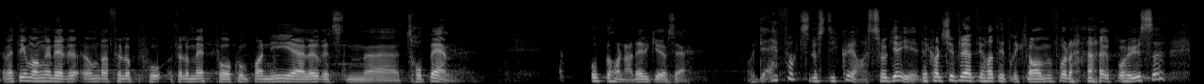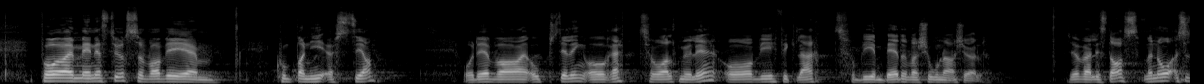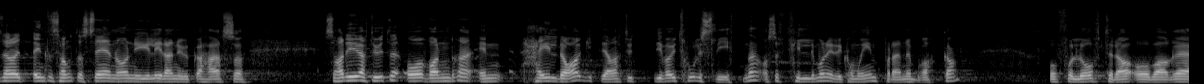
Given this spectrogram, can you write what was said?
Jeg vet ikke mange dere, om dere følger, på, følger med på Kompani Lauritzen, eh, Tropp 1. Opp med hånda, det er det gøy å se. Og det er faktisk noen stykker, ja. Så gøy. Det er kanskje fordi at vi har hatt litt reklame for det her på huset. På menighetstur så var vi eh, Kompani Østsida. Og det var oppstilling og rett og alt mulig. Og vi fikk lært å bli en bedre versjon av oss sjøl. Det var veldig stas. Men nå, jeg synes det er interessant å se nå nylig denne uka her, så så hadde de vært ute og vandra en hel dag. De, ut, de, var utrolig slitne. Og så filmer de de kommer inn på denne brakka og får lov til da å bare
